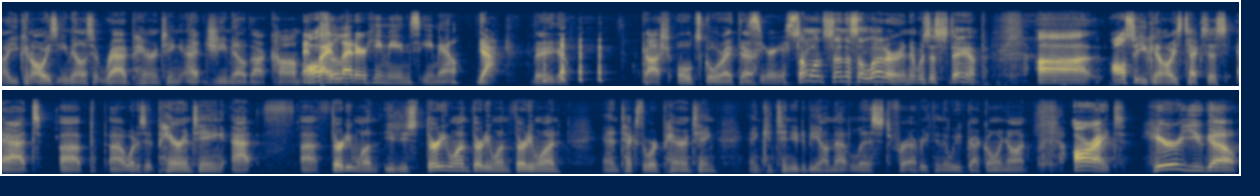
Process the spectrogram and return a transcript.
Uh, you can always email us at radparenting at gmail.com. And by letter, he means email. Yeah, there you go. Gosh, old school right there. Seriously. Someone sent us a letter and it was a stamp. Uh, also, you can always text us at, uh, uh, what is it, parenting at uh, 31. You use 31, 31, 31 and text the word parenting and continue to be on that list for everything that we've got going on. All right, here you go.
